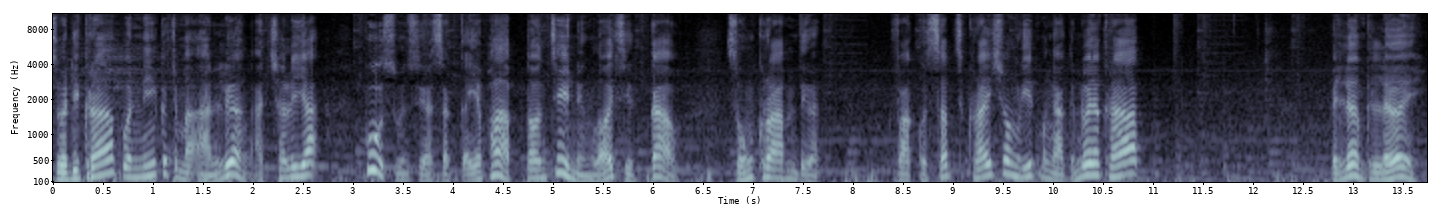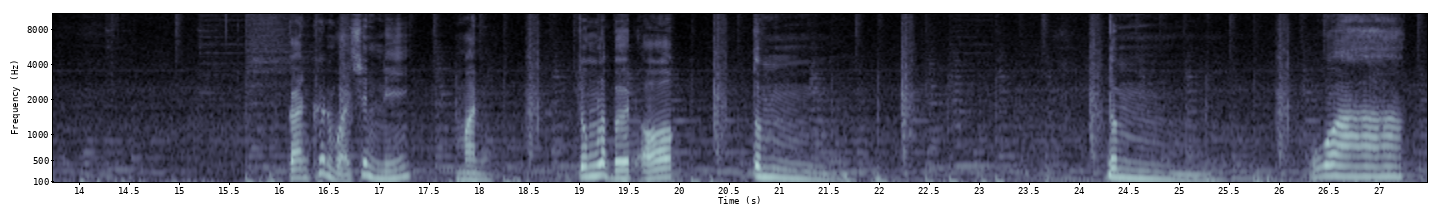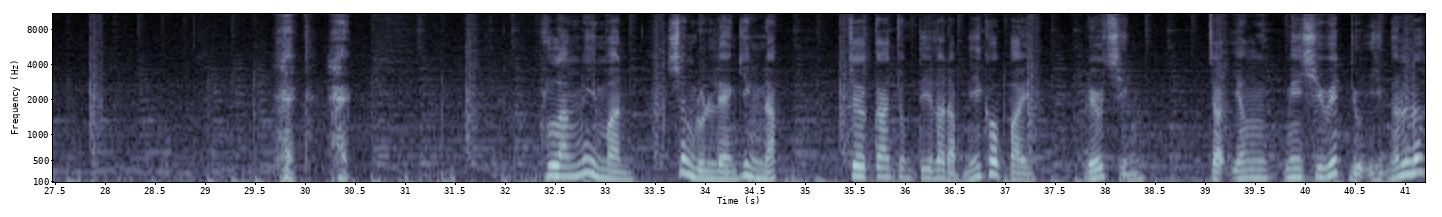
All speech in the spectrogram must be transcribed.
สวัสดีครับ วันนี้ก็จะมาอ่านเรื่องอัจฉริยะ ผู้สูญเสียศักยภาพตอนที่ 119 สงครามเดือด ฝากกด Subscribe ช่องลิสมังงะกันด้วยนะครับ ไปเริ่มกันเลย การเคลื่อนไหวเช่นนี้ มัน จงระเบิดออกตึมตึมว้า พลังนี่มันช่างรุนแรงยิ่งนัก เจอการโจมตีระดับนี้เข้าไปเหลียวฉิง จะยังมีชีวิตอยู่อีกนั้นเหรอ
